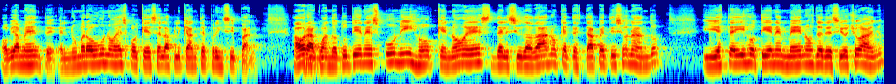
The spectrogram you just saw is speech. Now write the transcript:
Obviamente, el número uno es porque es el aplicante principal. Ahora, cuando tú tienes un hijo que no es del ciudadano que te está peticionando, y este hijo tiene menos de 18 años,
